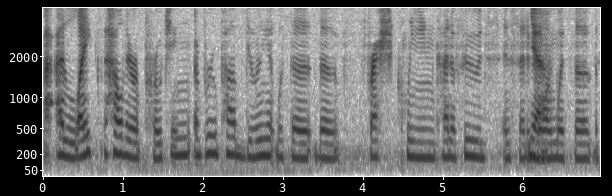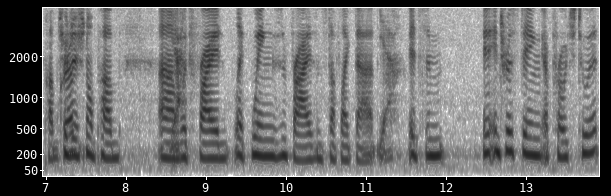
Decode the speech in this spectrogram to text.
I, I like how they're approaching a brew pub, doing it with the the fresh, clean kind of foods instead of Yeah. going with the the pub grub. Traditional pub um, Yeah. with fried like wings and fries and stuff like that. Yeah, It's an, an interesting approach to it,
